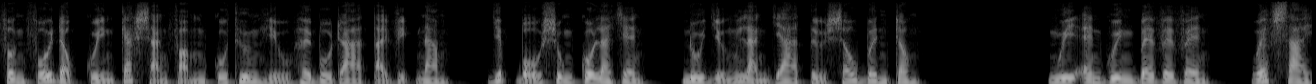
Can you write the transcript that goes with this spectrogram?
phân phối độc quyền các sản phẩm của thương hiệu Hebora tại Việt Nam, giúp bổ sung collagen, nuôi dưỡng làn da từ sâu bên trong. Nguyen Nguyen BVVN, website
